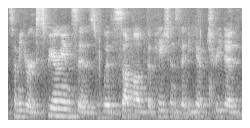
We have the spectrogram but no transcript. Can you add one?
some of your experiences with some of the patients that you have treated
